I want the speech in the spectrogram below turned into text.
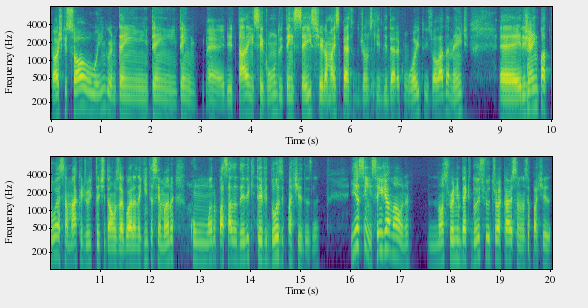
Eu acho que só o Ingram tem tem tem é, ele tá em segundo e tem seis, chega mais perto do Jones que lidera com oito isoladamente. É, ele já empatou essa marca de oito touchdowns agora na quinta semana com o ano passado dele que teve 12 partidas, né? E assim, sem Jamal, né? Nosso running back 2 foi o Troy Carson nessa partida.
